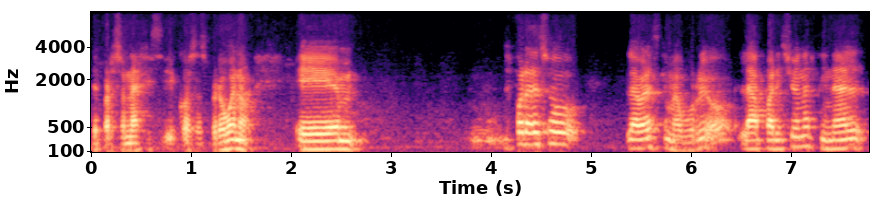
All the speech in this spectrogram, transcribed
de, personajes y de cosas. Pero bueno, eh, fuera de eso, la verdad es que me aburrió. La aparición al final,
